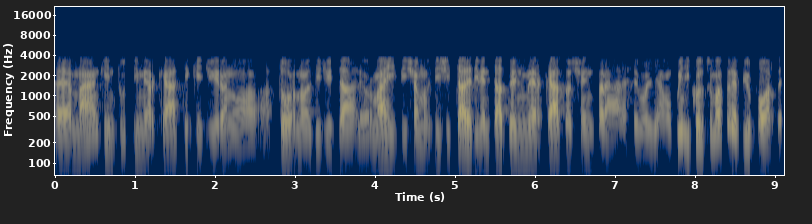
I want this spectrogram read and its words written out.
eh, ma anche in tutti i mercati che girano attorno al digitale. Ormai diciamo, il digitale è diventato il mercato centrale, se vogliamo. Quindi il consumatore è più forte,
